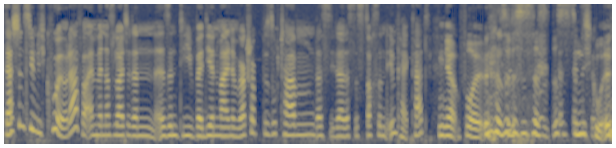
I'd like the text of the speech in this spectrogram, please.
Das ist schon ziemlich cool, oder? Vor allem, wenn das Leute dann äh, sind, die bei dir mal einen Workshop besucht haben, dass sie da, dass das doch so einen Impact hat. Ja, voll. Also das ist das, das, das ist ziemlich cool.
